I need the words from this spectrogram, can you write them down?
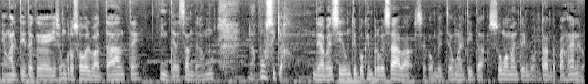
Que es un artista que hizo un crossover bastante interesante la, la música. De haber sido un tipo que improvisaba, se convirtió en un artista sumamente importante para el género.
